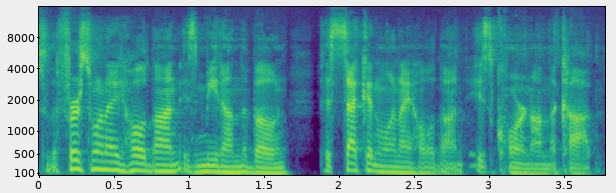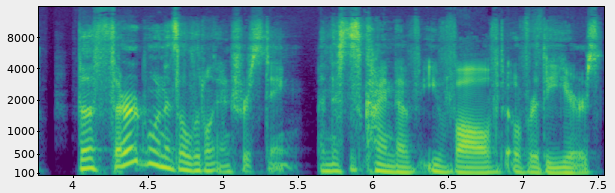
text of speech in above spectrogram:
So the first one I hold on is meat on the bone. The second one I hold on is corn on the cob. The third one is a little interesting, and this has kind of evolved over the years,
